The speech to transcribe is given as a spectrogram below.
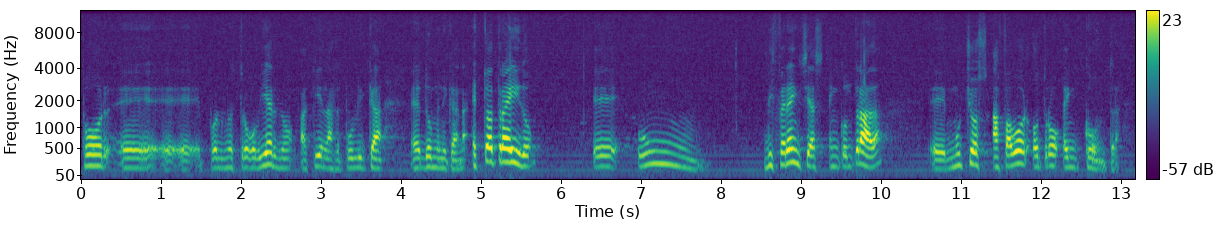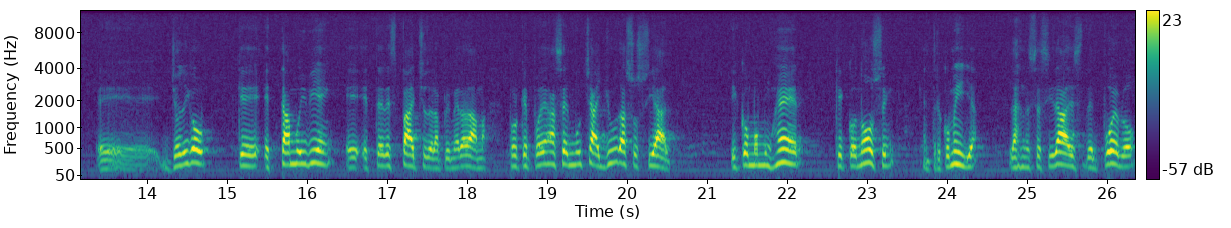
por, eh, eh, eh, por nuestro gobierno aquí en la República Dominicana. Esto ha traído diferencias encontradas, muchos a favor, otros en contra. Yo digo que está muy bien este despacho de la primera dama porque pueden hacer mucha ayuda social y como mujer que conocen, entre comillas, las necesidades del pueblo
